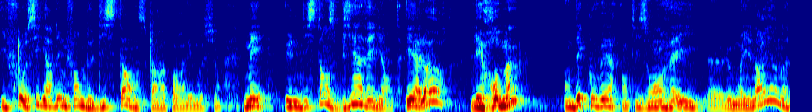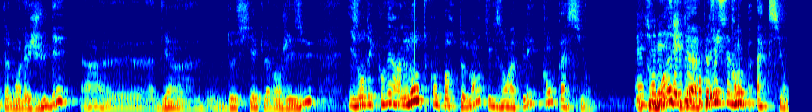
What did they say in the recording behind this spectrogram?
il faut aussi garder une forme de distance par rapport à l'émotion, mais une distance bienveillante. Et alors, les Romains ont découvert, quand ils ont envahi euh, le Moyen-Orient, notamment la Judée, hein, bien deux siècles avant Jésus, ils ont découvert un autre comportement qu'ils ont appelé compassion. Et que moi, je vais appeler compaction.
